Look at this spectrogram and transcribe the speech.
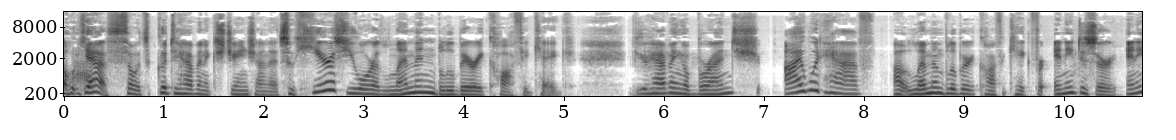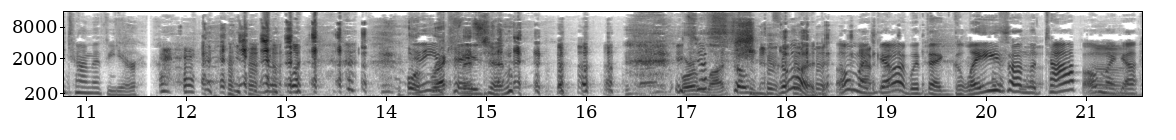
oh yes, so it's good to have an exchange on that. So here's your lemon blueberry coffee cake. If you're having a brunch, I would have a lemon blueberry coffee cake for any dessert, any time of year, Or any breakfast. occasion. or just lunch. so good. Oh my God, with that glaze on the top. Oh my uh. God.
